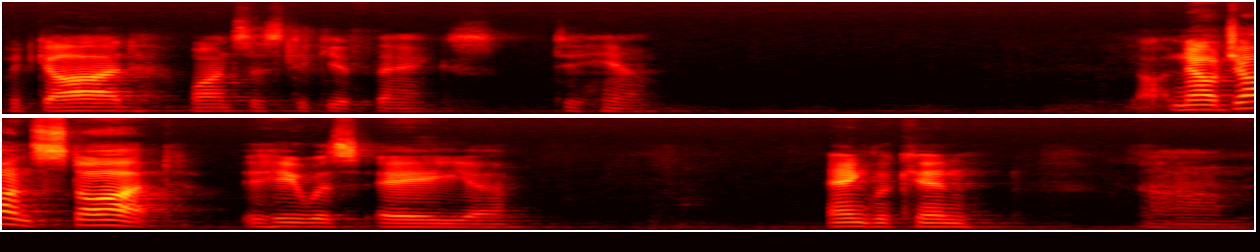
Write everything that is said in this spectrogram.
But God wants us to give thanks to Him. Now, John Stott, he was a uh, Anglican um,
